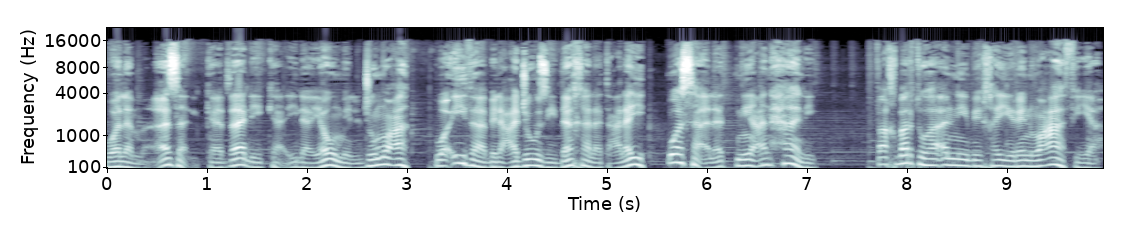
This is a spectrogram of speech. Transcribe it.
ولم أزل كذلك إلى يوم الجمعة وإذا بالعجوز دخلت علي وسألتني عن حالي فأخبرتها أني بخير وعافية.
